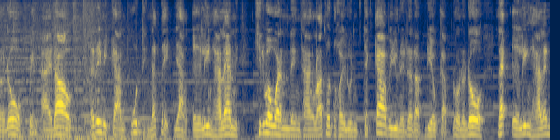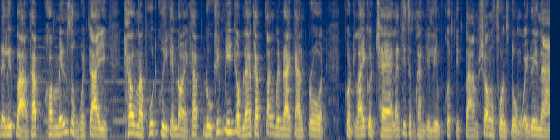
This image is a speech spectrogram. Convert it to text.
นัลโดเป็นไอดอลและได้มีการพูดถึงนักเตะอย่างเออร์ลิงฮาแลนด์คิดว่าวันหนึ่งทางลาสมุดคอยลุนจะก้าวไปอยู่ในระดับเดียวกับโรนัลโดและเออร์ลิงฮาแลนด์ได้หรือเปล่าครับ คอมเมนต์ส่งหัวใจเข้ามาพูดคุยกันหน่อยครับดูคลิปนี้จบแล้วครับตั้งเป็นรายการโปรด กดไลค์กดแชร์และที่สำคัญอย่าลืมกดติดตามช่องโฟนตุงไว้ด้วยนะ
